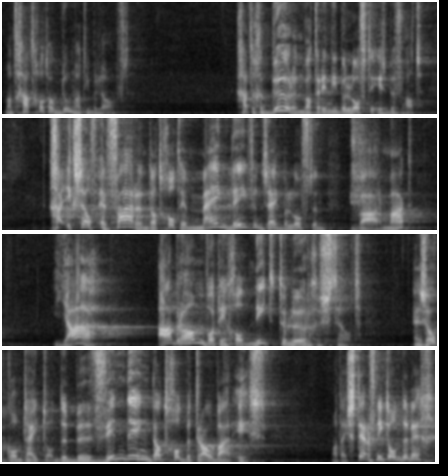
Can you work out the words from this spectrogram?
Want gaat God ook doen wat hij belooft? Gaat er gebeuren wat er in die belofte is bevat? Ga ik zelf ervaren dat God in mijn leven zijn beloften waarmaakt? Ja, Abraham wordt in God niet teleurgesteld. En zo komt hij tot de bevinding dat God betrouwbaar is. Want hij sterft niet onderweg,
